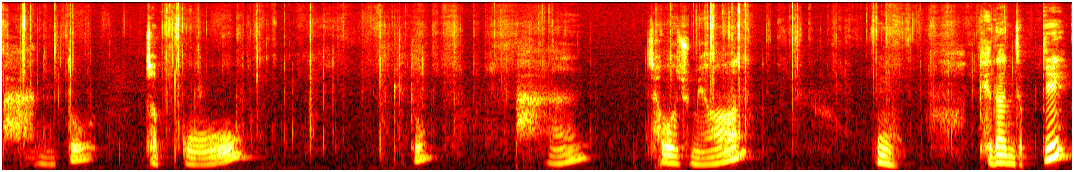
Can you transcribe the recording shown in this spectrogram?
반 또 접고 반 접어주면 오 계단 접기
